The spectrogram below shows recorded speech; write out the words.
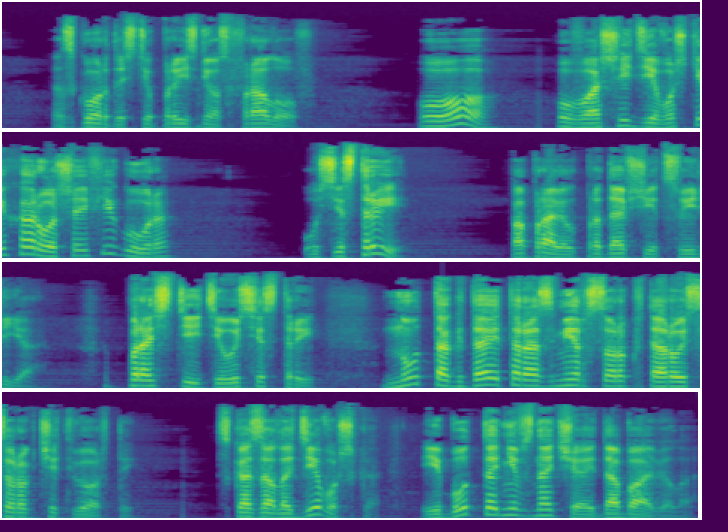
— с гордостью произнес Фролов. «О, у вашей девушки хорошая фигура». «У сестры», — поправил продавщицу Илья. «Простите, у сестры. Ну, тогда это размер 42-44», — сказала девушка и будто невзначай добавила.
